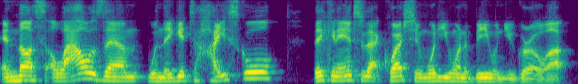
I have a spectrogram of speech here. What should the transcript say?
and thus allows them when they get to high school, they can answer that question what do you want to be when you grow up?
